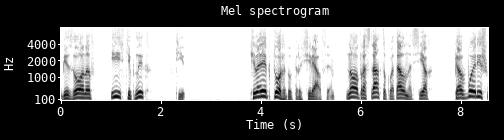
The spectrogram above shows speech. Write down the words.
бизонов и степных птиц. Человек тоже тут расселялся, но пространства хватало на всех. Ковбой лишь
